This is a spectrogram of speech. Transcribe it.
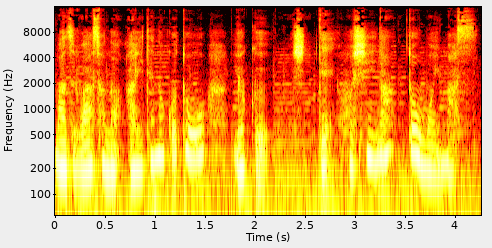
まずはその相手のことをよく知ってほしいなと思います。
